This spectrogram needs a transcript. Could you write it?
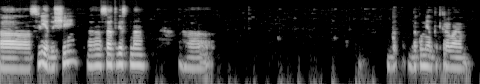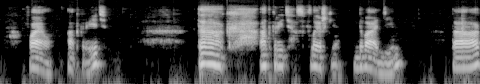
Э, следующий, э, соответственно, э, документ открываем. Файл открыть. Так, открыть с флешки 2.1. Так,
